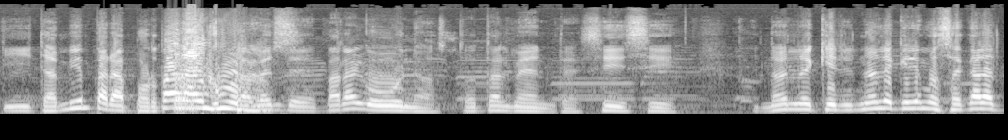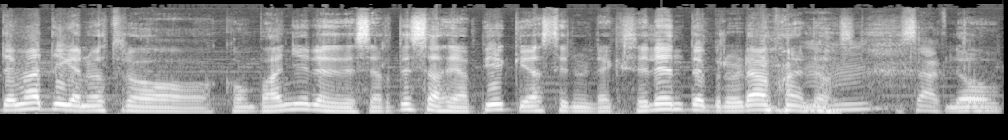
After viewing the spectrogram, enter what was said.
y también para aportar Para algunos. para algunos, totalmente, sí, sí. No le, no le queremos sacar la temática a nuestros compañeros de Certezas de a pie que hacen un excelente programa los, los,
